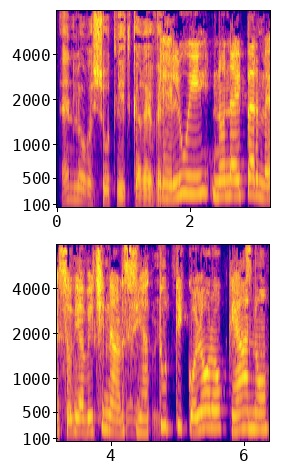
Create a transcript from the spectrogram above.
E lui non ha il permesso di avvicinarsi a tutti coloro che hanno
